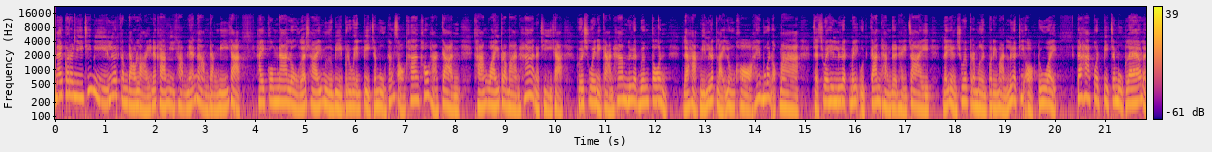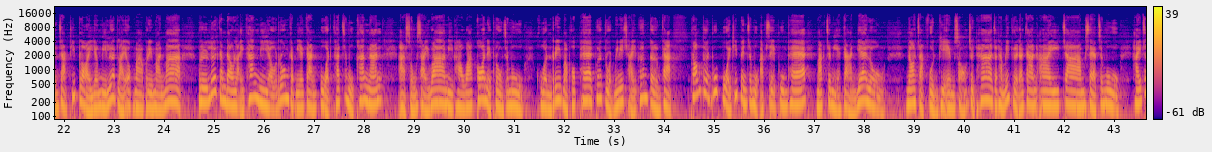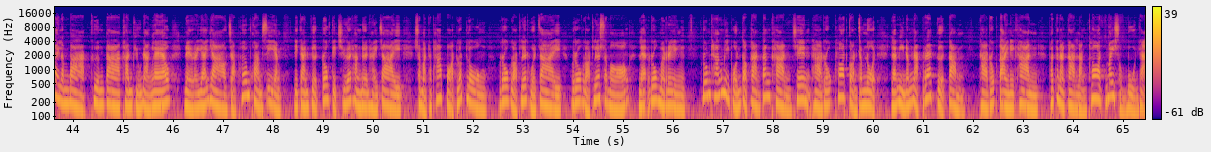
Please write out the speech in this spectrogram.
ในกรณีที่มีเลือดกำเดาไหลนะคะ มีคำแนะนำดังนี้ค่ะ ให้ก้มหน้าลงและใช้มือบีบบริเวณปีกจมูกทั้งสองข้างเข้าหากัน ค้างไว้ประมาณ 5 นาทีค่ะ เพื่อช่วยในการห้ามเลือดเบื้องต้น และหากมีเลือดไหลลงคอให้บ้วนออกมา จะช่วยให้เลือดไม่อุดกั้นทางเดินหายใจ และยังช่วยประเมินปริมาณเลือดที่ออกด้วย แต่หากกดปิดจมูกแล้วหลังจากที่ปล่อยยังมีเลือดไหลออกมาปริมาณมาก หรือเลือดกำเดาไหลข้างเดียว ร่วมกับมีอาการปวดคัดจมูกข้างนั้น อาจสงสัยว่ามีภาวะก้อนในโพรงจมูก ควรรีบมาพบแพทย์เพื่อตรวจวินิจฉัยเพิ่มเติมค่ะ พร้อมเตือนผู้ป่วยที่เป็นจมูกอักเสบภูมิแพ้ มักจะมีอาการแย่ลง นอกจากฝุ่น PM 2.5 จะทำให้เกิดอาการไอ จาม แสบจมูก หายใจลำบาก เคืองตา คันผิวหนังแล้ว ในระยะยาวจะเพิ่มความเสี่ยง ในการเกิดโรคติดเชื้อทางเดินหายใจ สมรรถภาพปอดลดลง โรคหลอดเลือดหัวใจ โรคหลอดเลือดสมอง และโรคมะเร็ง รวมทั้งมีผลต่อการตั้งครรภ์ เช่น ทารกคลอดก่อนกำหนด และมีน้ำหนักแรกเกิดต่ำทารกตายในครรภ์ พัฒนาการหลังคลอดไม่สมบูรณ์ค่ะ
